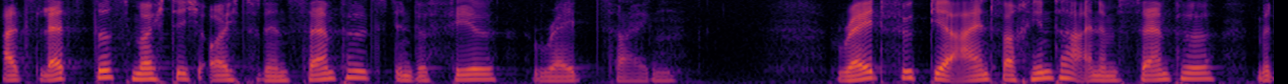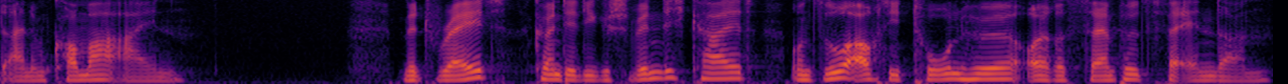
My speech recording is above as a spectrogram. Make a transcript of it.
Als letztes möchte ich euch zu den Samples den Befehl rate zeigen. Rate fügt ihr einfach hinter einem Sample mit einem Komma ein. Mit Rate könnt ihr die Geschwindigkeit und so auch die Tonhöhe eures Samples verändern.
